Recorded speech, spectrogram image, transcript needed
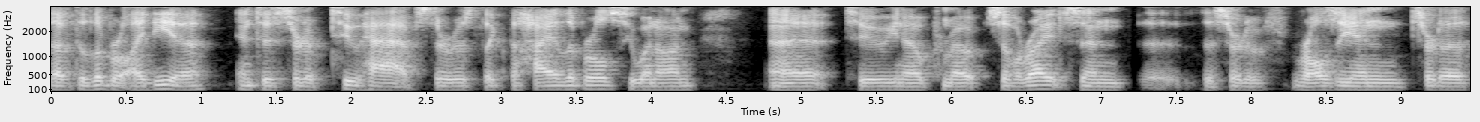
of the liberal idea into sort of two halves. There was like the high liberals who went on uh, to you know promote civil rights and uh, the sort of Rawlsian sort of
